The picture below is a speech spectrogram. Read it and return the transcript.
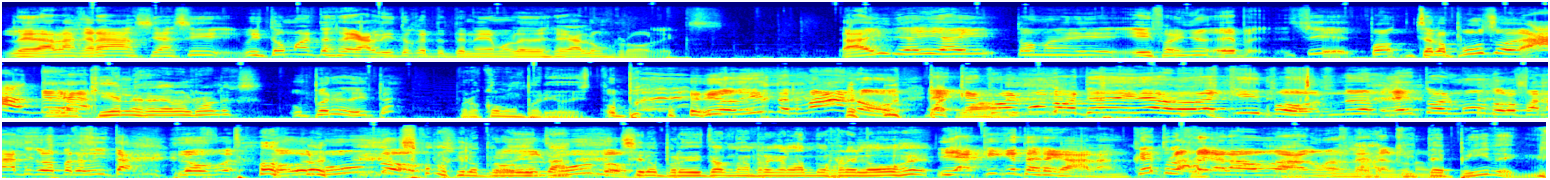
le da las gracias. Y toma este regalito que te tenemos, le regala un Rolex. Ahí, de ahí, ahí, toma. Y, y Fabiño, eh, sí, po- se lo puso. Ah, ¿qué? ¿Pero quién le regaló el Rolex? Un periodista. Pero como un periodista. Un periodista, hermano. es que todo el mundo que tiene dinero, no el equipo. No, es todo el mundo, los fanáticos, los periodistas. los- todo el mundo. Somos si los todo el mundo. si los periodistas andan regalando relojes, ¿Y aquí qué te regalan? ¿Qué tú le has regalado a un atleta? aquí alguna te piden.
